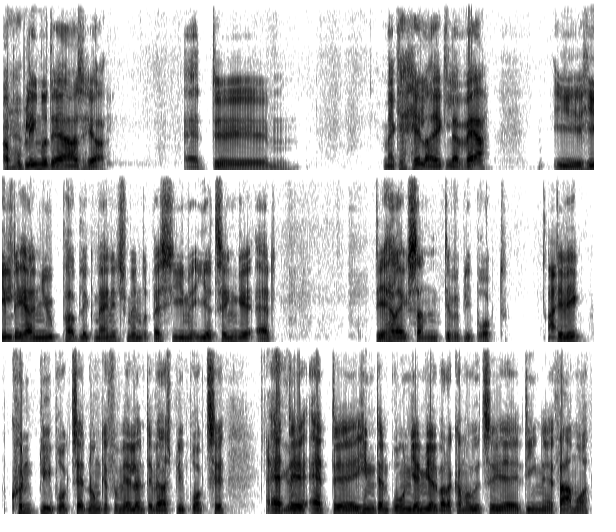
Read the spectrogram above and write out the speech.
Og problemet det er også her, at øh, man kan heller ikke lade være i hele det her New Public Management regime i at tænke, at det er heller ikke sådan, det vil blive brugt. Nej. Det vil ikke kun blive brugt til, at nogen kan få mere løn, det vil også blive brugt til, At at, øh, at øh, hende, den brune hjemmehjælper, der kommer ud til øh, din øh, farmor,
